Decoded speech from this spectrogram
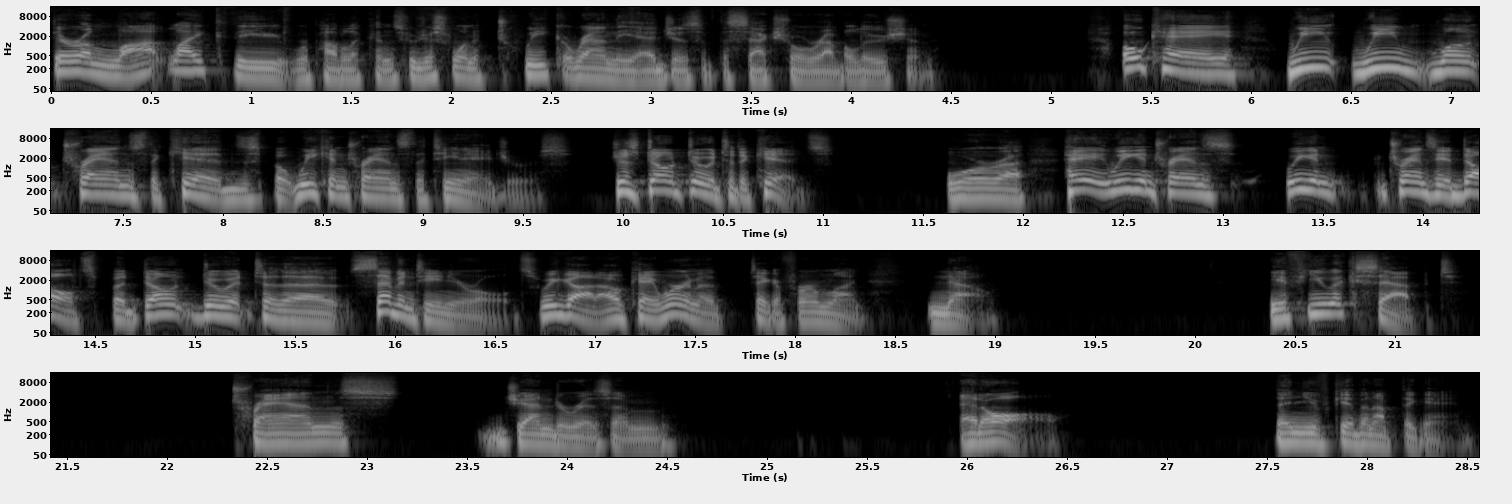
They're a lot like the Republicans who just want to tweak around the edges of the sexual revolution. Okay, we, we won't trans the kids, but we can trans the teenagers. Just don't do it to the kids. Or, uh, hey, we can trans we can trans the adults, but don't do it to the 17 year olds. We got. Okay, we're going to take a firm line. No. If you accept transgenderism at all, then you've given up the game.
